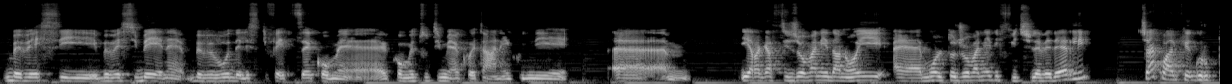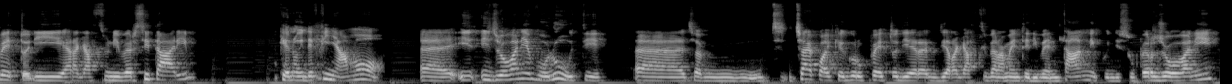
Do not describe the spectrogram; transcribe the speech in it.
bevessi, bevessi bene, bevevo delle schifezze come, come tutti i miei coetanei, quindi ehm, i ragazzi giovani da noi è molto giovani e difficile vederli. C'è qualche gruppetto di ragazzi universitari che noi definiamo eh, i, i, giovani evoluti. Eh, cioè, c'è qualche gruppetto di, di ragazzi veramente di 20 anni, quindi super giovani,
